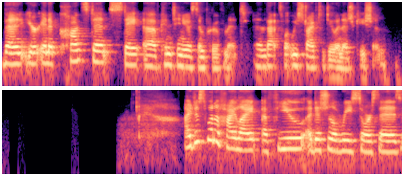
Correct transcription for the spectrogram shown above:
then you're in a constant state of continuous improvement. And that's what we strive to do in education. I just want to highlight a few additional resources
